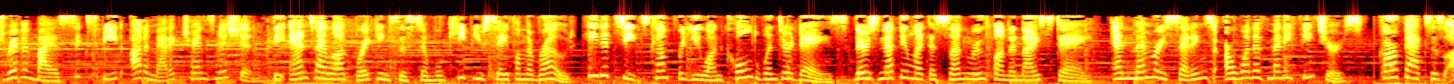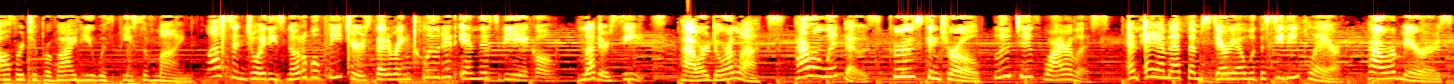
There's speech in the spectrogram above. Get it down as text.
driven by a six-speed automatic transmission. The anti-lock braking system will keep you safe on the road. Heated seats comfort you on cold winter days. There's nothing like a sunroof on a nice day. And memory settings are one of many features. Carfax is offered to provide you with peace of mind. Plus, enjoy these notable features that are included in this vehicle. Leather seats, power door locks, power windows, cruise control, Bluetooth wireless, an AM FM stereo with a CD player, power mirrors.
